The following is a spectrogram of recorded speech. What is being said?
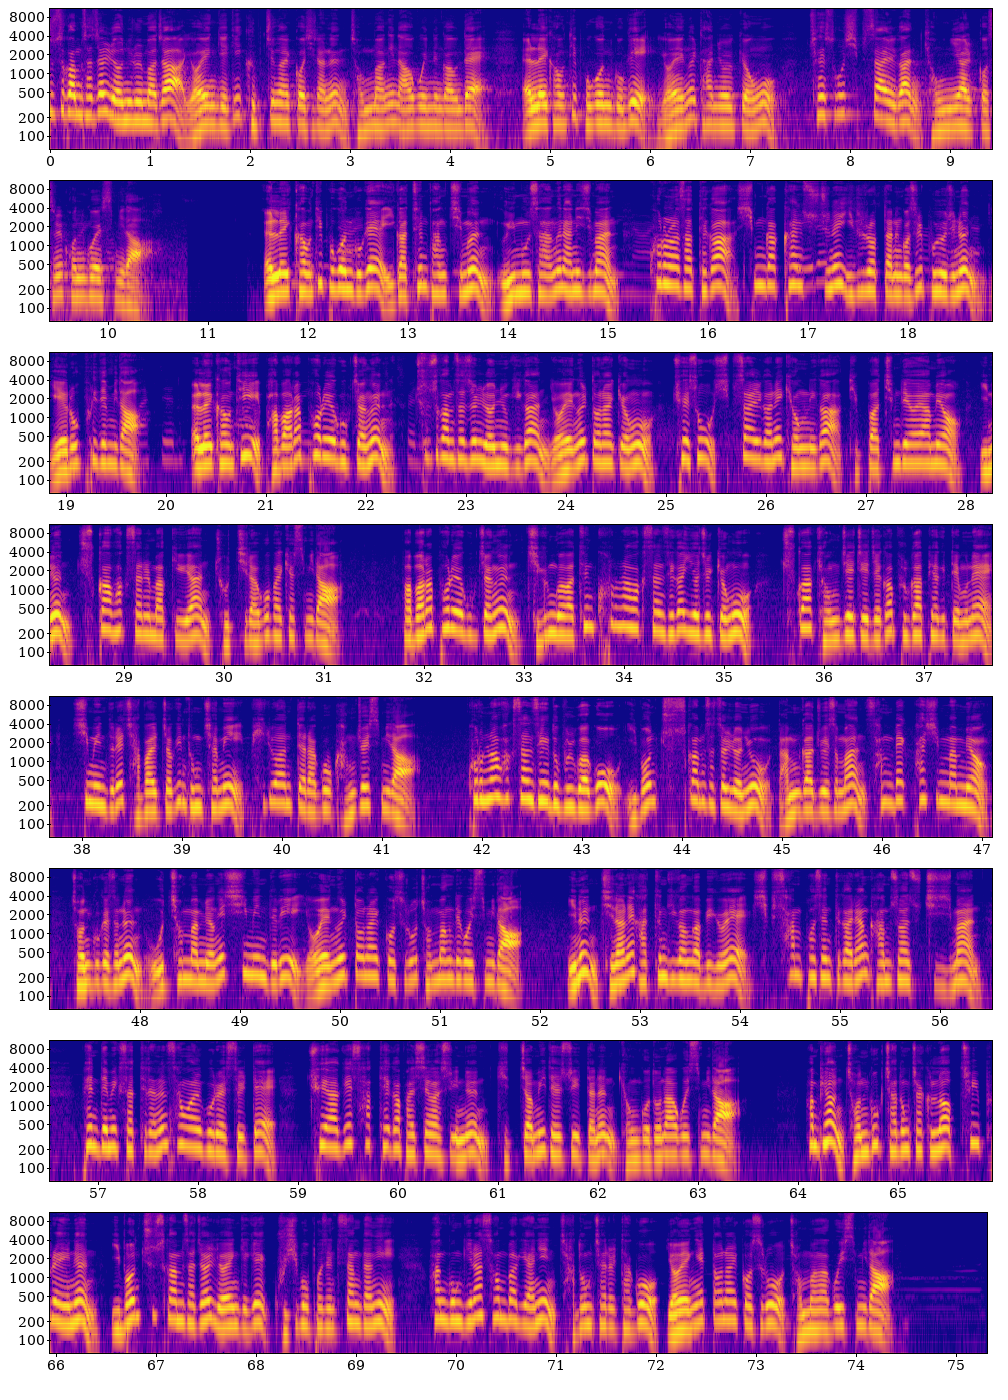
추수감사절 연휴를 맞아 여행객이 급증할 것이라는 전망이 나오고 있는 가운데 LA 카운티 보건국이 여행을 다녀올 경우 최소 14일간 격리할 것을 권고했습니다. LA 카운티 보건국의 이 같은 방침은 의무사항은 아니지만 코로나 사태가 심각한 수준에 이르렀다는 것을 보여주는 예로 풀이됩니다. LA 카운티 바바라 퍼레어 국장은 추수감사절 연휴 기간 여행을 떠날 경우 최소 14일간의 격리가 뒷받침되어야 하며 이는 추가 확산을 막기 위한 조치라고 밝혔습니다. 바바라 퍼레어 국장은 지금과 같은 코로나 확산세가 이어질 경우 추가 경제 제재가 불가피하기 때문에 시민들의 자발적인 동참이 필요한 때라고 강조했습니다. 코로나 확산세에도 불구하고 이번 추수감사절 연휴 남가주에서만 380만 명, 전국에서는 5천만 명의 시민들이 여행을 떠날 것으로 전망되고 있습니다. 이는 지난해 같은 기간과 비교해 13%가량 감소한 수치지만 팬데믹 사태라는 상황을 고려했을 때 최악의 사태가 발생할 수 있는 기점이 될 수 있다는 경고도 나오고 있습니다. 한편 전국 자동차 클럽 트리플레이는 이번 추수감사절 여행객의 95% 상당이 항공기나 선박이 아닌 자동차를 타고 여행에 떠날 것으로 전망하고 있습니다.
